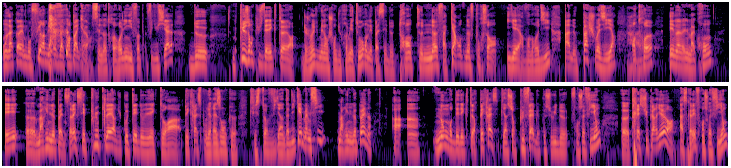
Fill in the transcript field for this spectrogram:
on a quand même au fur et à mesure de la campagne, alors c'est notre rolling IFOP fiducial, de plus en plus d'électeurs de Jean-Luc Mélenchon du premier tour. On est passé de 39 à 49% hier, vendredi, à ne pas choisir entre Emmanuel Macron et euh, Marine Le Pen. C'est vrai que c'est plus clair du côté de l'électorat Pécresse pour les raisons que Christophe vient d'indiquer, même si Marine Le Pen a un nombre d'électeurs Pécresse, bien sûr plus faible que celui de François Fillon, euh, très supérieur à ce qu'avait François Fillon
